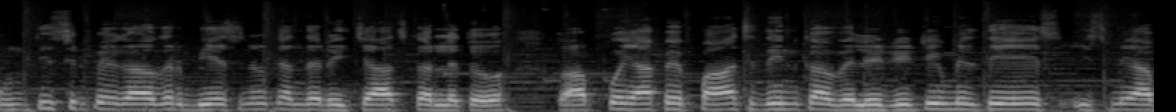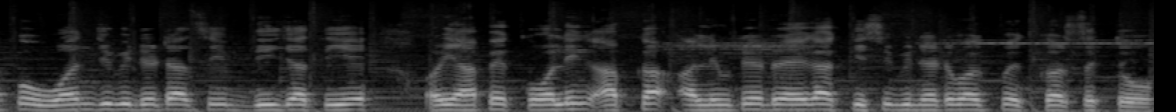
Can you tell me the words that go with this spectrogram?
उनतीस का अगर BSNL के अंदर रिचार्ज कर लेते हो तो आपको यहाँ पे पाँच दिन का वैलिडिटी मिलती है। इसमें आपको वन जीबी डेटा सिर्फ़ दी जाती है और यहाँ पे कॉलिंग आपका अनलिमिटेड रहेगा, किसी भी नेटवर्क पे कर सकते हो।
